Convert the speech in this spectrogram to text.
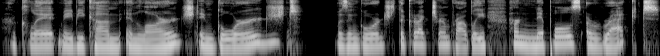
Her clit may become enlarged, engorged. Was engorged the correct term? Probably. Her nipples erect.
